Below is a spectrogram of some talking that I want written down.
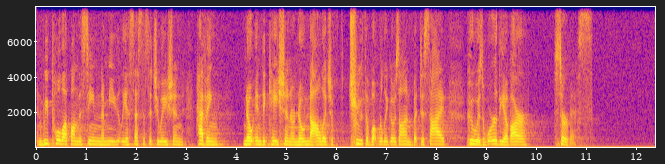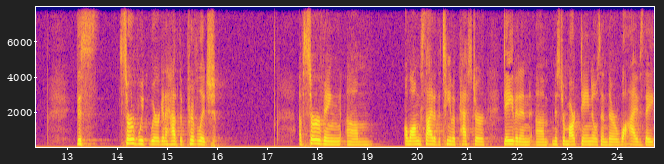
And we pull up on the scene and immediately assess the situation, having no indication or no knowledge of truth of what really goes on, but decide who is worthy of our service. This serve week, we're going to have the privilege of serving um, alongside of the team of Pastor David and um, Mr. Mark Daniels and their wives. They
